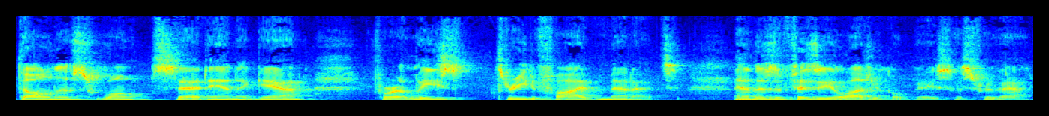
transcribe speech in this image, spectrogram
dullness won't set in again for at least three to five minutes. And there's a physiological basis for that.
